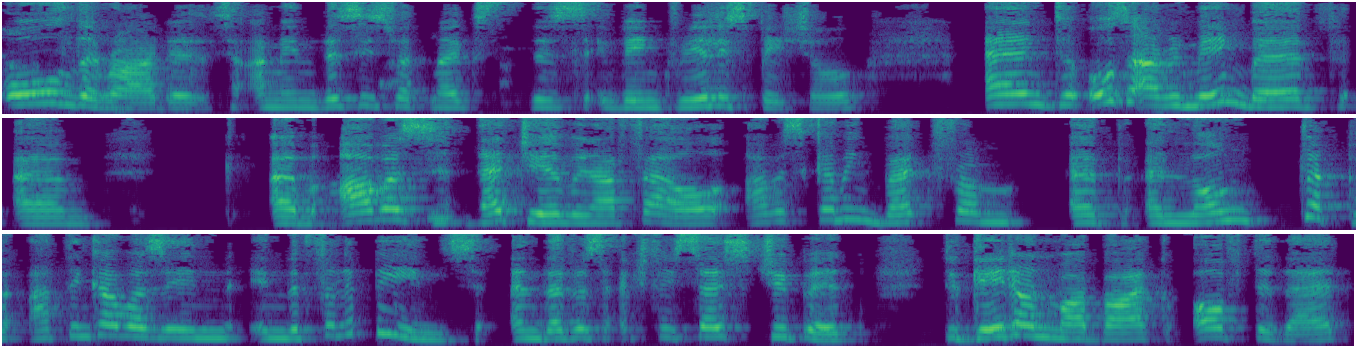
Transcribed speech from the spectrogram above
all the riders. I mean, this is what makes this event really special. And also, I remember um, um, I was that year when I fell, I was coming back from a, a, long trip. I think I was in, in the Philippines, and that was actually so stupid to get on my bike after that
